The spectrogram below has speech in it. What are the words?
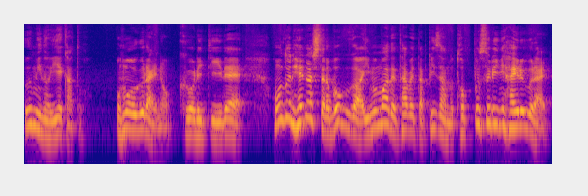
海の家かと思うぐらいのクオリティで本当に下手したら僕が今まで食べたピザのトップ3に入るぐらい、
